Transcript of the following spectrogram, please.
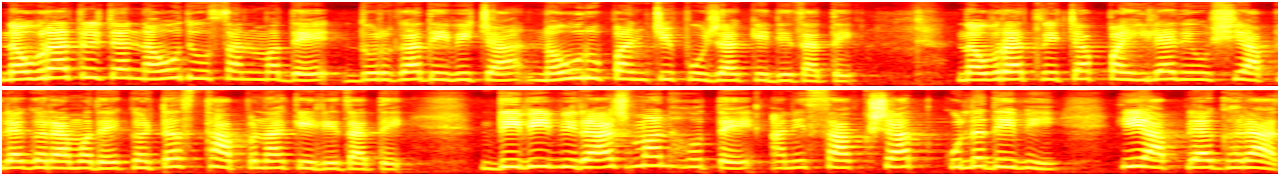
नवरात्रीच्या नऊ दिवसांमध्ये दुर्गादेवीच्या नऊ रूपांची पूजा केली जाते. नवरात्रीच्या पहिल्या दिवशी आपल्या घरामध्ये घटस्थापना केली जाते. देवी विराजमान होते आणि साक्षात कुलदेवी ही आपल्या घरात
